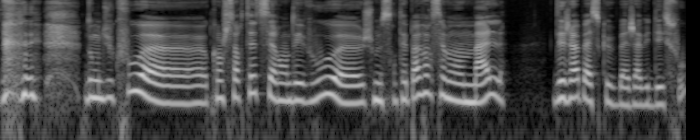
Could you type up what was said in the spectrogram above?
donc du coup, euh, quand je sortais de ces rendez-vous, euh, je me sentais pas forcément mal. Déjà parce que bah, j'avais des sous.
